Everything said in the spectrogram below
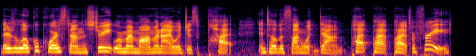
there's a local course down the street where my mom and I would just putt until the sun went down. Putt, putt, putt for free.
